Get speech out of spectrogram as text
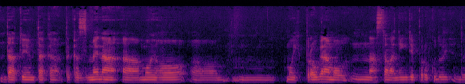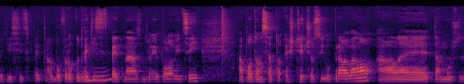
datujem taká, taká zmena a môjho, a, m, mojich programov nastala niekde po roku 2005 alebo v roku 2015 mm-hmm. v druhej polovici a potom sa to ešte čosi upravovalo, ale tam už a,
